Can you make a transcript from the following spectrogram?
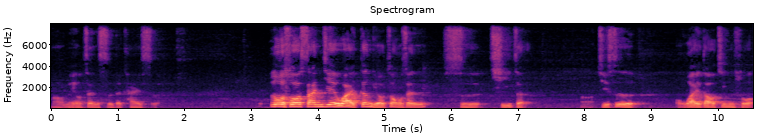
哦，没有真实的开始。若说三界外更有众生死其者，啊，即是外道经说，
